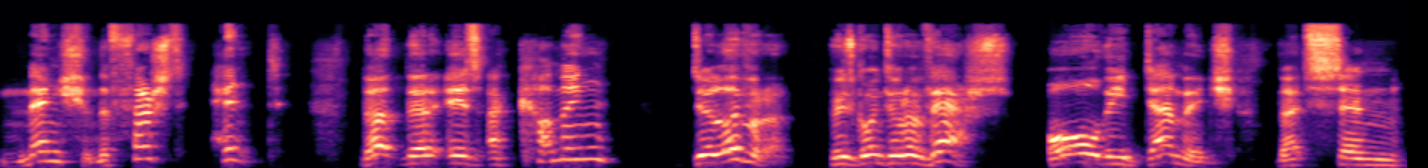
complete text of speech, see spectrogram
mention, the first hint that there is a coming deliverer who's going to reverse all the damage that sin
